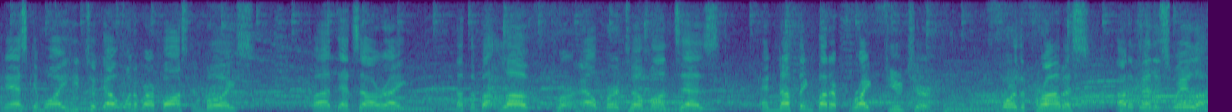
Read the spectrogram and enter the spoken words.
and ask him why he took out one of our Boston boys. But that's all right. Nothing but love for Alberto Montes and nothing but a bright future for the promise out of Venezuela.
